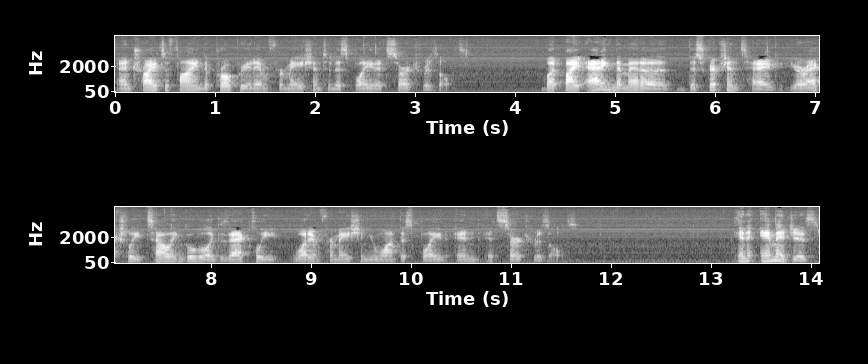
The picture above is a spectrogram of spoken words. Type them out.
and try to find appropriate information to display in its search results. But by adding the meta description tag, you're actually telling Google exactly what information you want displayed in its search results. In images,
